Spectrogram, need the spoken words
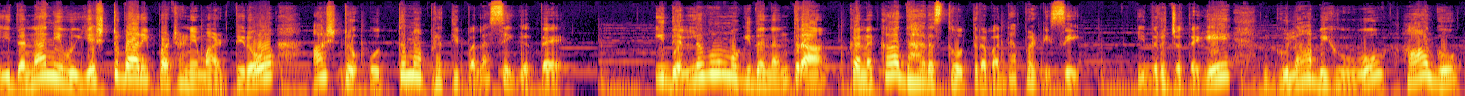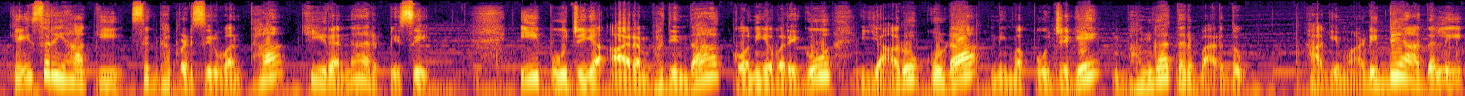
ಇದನ್ನ ನೀವು ಎಷ್ಟು ಬಾರಿ ಪಠಣೆ ಮಾಡ್ತಿರೋ ಅಷ್ಟು ಉತ್ತಮ ಪ್ರತಿಫಲ ಸಿಗುತ್ತೆ. ಇದೆಲ್ಲವೂ ಮುಗಿದ ನಂತರ ಕನಕಾಧಾರ ಸ್ತೋತ್ರವನ್ನ ಪಠಿಸಿ. ಇದರ ಜೊತೆಗೆ ಗುಲಾಬಿ ಹೂವು ಹಾಗೂ ಕೇಸರಿ ಹಾಕಿ ಸಿದ್ಧಪಡಿಸಿರುವಂತಹ ಖೀರನ್ನ ಅರ್ಪಿಸಿ. ಈ ಪೂಜೆಯ ಆರಂಭದಿಂದ ಕೊನೆಯವರೆಗೂ ಯಾರೂ ಕೂಡ ನಿಮ್ಮ ಪೂಜೆಗೆ ಭಂಗ ತರಬಾರದು. ಹಾಗೆ ಮಾಡಿದ್ದೇ ಆದಲ್ಲಿ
